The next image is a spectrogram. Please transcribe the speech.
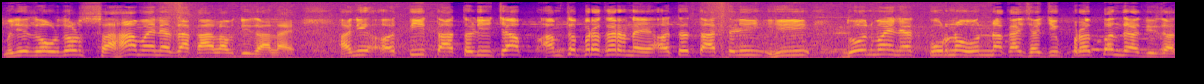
म्हणजे जवळजवळ सहा महिन्याचा कालावधी झाला आहे आणि अति तातडीच्या आमचं प्रकरण आहे अति तातडी ही दोन महिन्यात पूर्ण होऊन नकाशाची प्रत पंधरा दिवसात.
